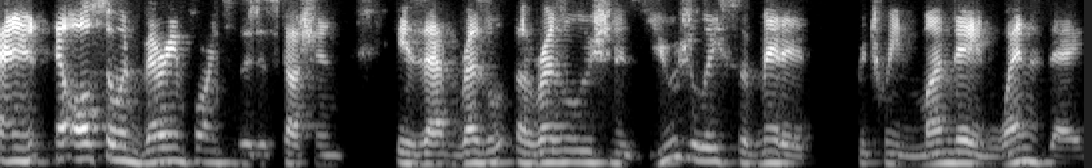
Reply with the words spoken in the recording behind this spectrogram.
And also, and very important to the discussion, is that resol a resolution is usually submitted between Monday and Wednesday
